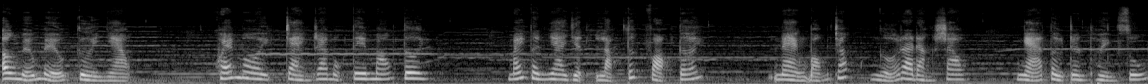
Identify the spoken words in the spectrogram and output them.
Ân miễu miễu cười nhạo, khóe môi tràn ra một tia máu tươi. Mấy tên nha dịch lập tức vọt tới. Nàng bỗng chốc ngửa ra đằng sau, ngã từ trên thuyền xuống.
